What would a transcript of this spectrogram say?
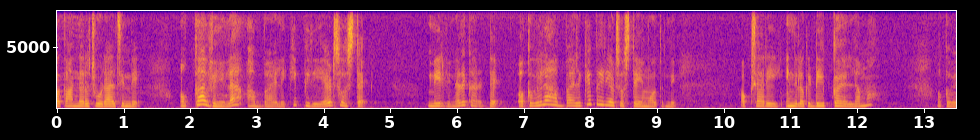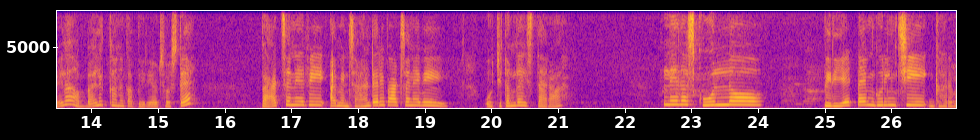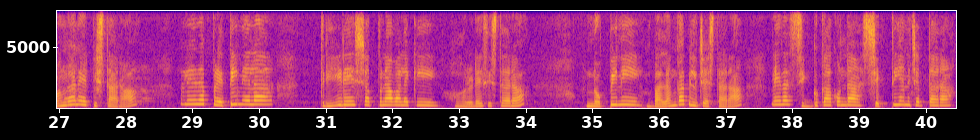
తప్పక అందరూ చూడాల్సిందే. ఒకవేళ అబ్బాయిలకి పీరియడ్స్ వస్తాయి. మీరు విన్నది కరెక్టే. ఒకవేళ అబ్బాయిలకి పీరియడ్స్ వస్తే ఏమవుతుంది? ఒకసారి ఇందులోకి డీప్గా వెళ్దామా? ఒకవేళ అబ్బాయిలకి కనుక పీరియడ్స్ వస్తే ప్యాడ్స్ అనేవి ఐ మీన్ శానిటరీ ప్యాడ్స్ అనేవి ఉచితంగా ఇస్తారా? లేదా స్కూల్లో పీరియడ్ టైం గురించి గర్వంగా నేర్పిస్తారా? లేదా ప్రతి నెల త్రీ డేస్ చప్పున వాళ్ళకి హాలిడేస్ ఇస్తారా? నొప్పిని బలంగా పిలిచేస్తారా? లేదా సిగ్గు కాకుండా శక్తి అని చెప్తారా?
